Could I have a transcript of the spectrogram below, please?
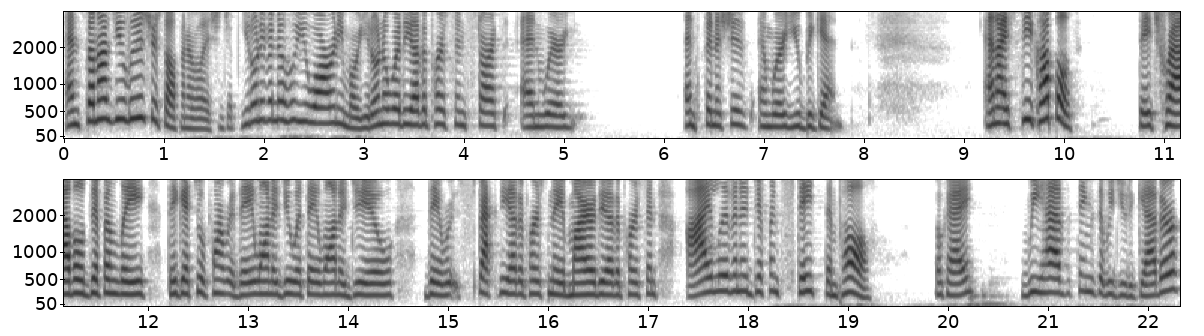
And sometimes you lose yourself in a relationship. You don't even know who you are anymore. You don't know where the other person starts and where and finishes and where you begin. And I see couples, they travel differently. They get to a point where they want to do what they want to do. They respect the other person, they admire the other person. I live in a different state than Paul. Okay? We have things that we do together.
